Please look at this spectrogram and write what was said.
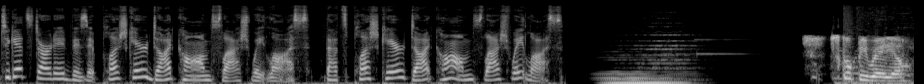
To get started, visit plushcare.com slash weight loss. That's plushcare.com slash weight loss. Scoop B Radio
